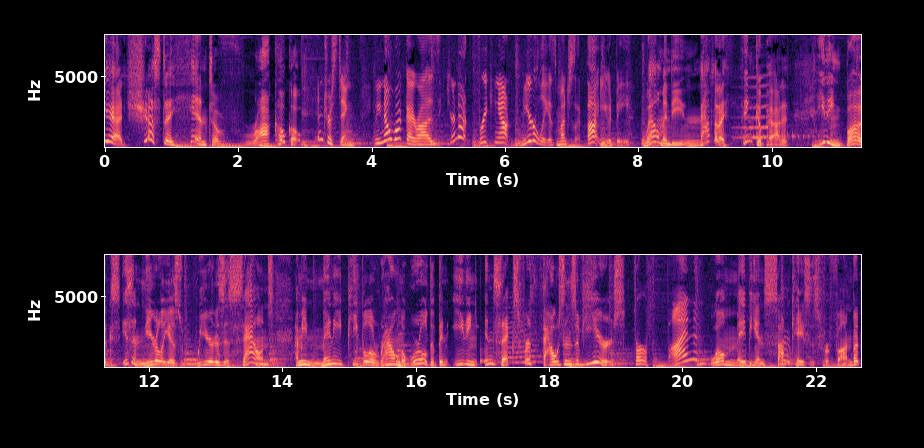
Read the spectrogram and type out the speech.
Yeah, just a hint of raw cocoa. Interesting. And you know what, Guy Raz? You're not freaking out nearly as much as I thought you would be. Well, Mindy, now that I think about it, eating bugs isn't nearly as weird as it sounds. I mean, many people around the world have been eating insects for thousands of years. For fun? Well, maybe in some cases for fun, but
